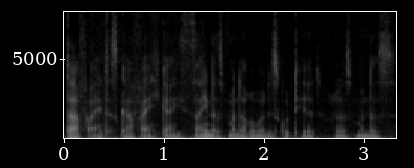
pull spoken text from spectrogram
darf, eigentlich- das darf eigentlich gar nicht sein, dass man darüber diskutiert. Oder dass man das,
